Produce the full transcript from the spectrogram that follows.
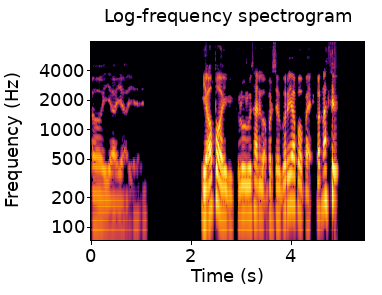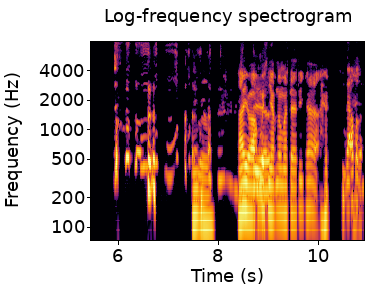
Oh iya iya iya. Ya apa iki kelulusan kok bersyukur ya apa, Pak? Kon nanti. Ayo aku Iya. wis nyiapno materi, Kak. enggak apa kan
